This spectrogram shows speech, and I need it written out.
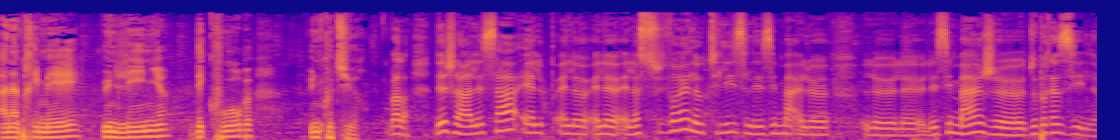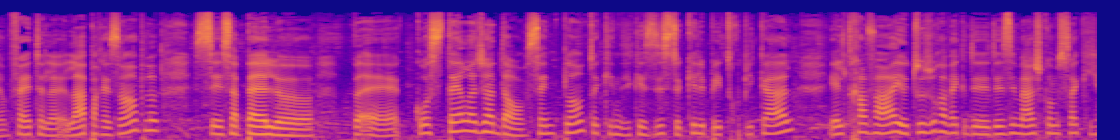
un imprimé, une ligne, des courbes, une couture. Déjà, Alessa, elle, elle, elle, elle, elle utilise les, images euh, du Brésil. En fait, là, par exemple, ça s'appelle euh, euh, Costella de. C'est une plante qui, qui existe que les pays tropical. Et elle travaille toujours avec des, images comme ça qui,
